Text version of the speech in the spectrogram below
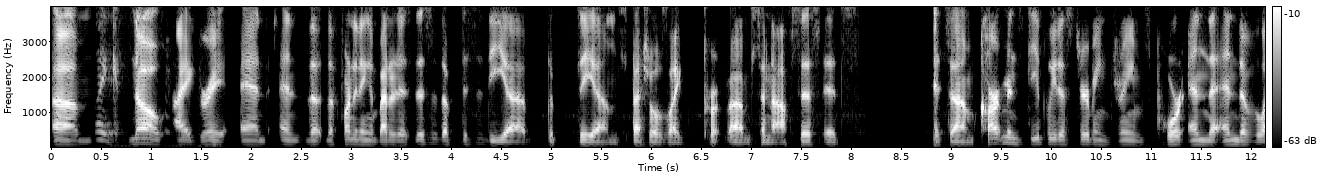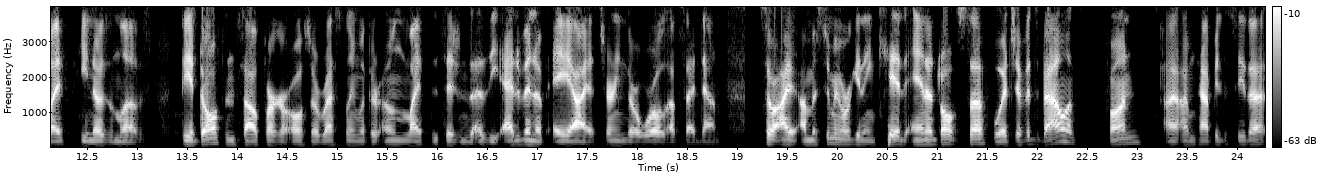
Um, like No, I agree. And and the, the funny thing about it is this is the this is the uh the the um specials like per, um synopsis. It's it's um Cartman's deeply disturbing dreams port end the end of life he knows and loves. The adults in South Park are also wrestling with their own life decisions as the advent of AI is turning their world upside down. So I, I'm assuming we're getting kid and adult stuff, which if it's balanced, fun. I, I'm happy to see that.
